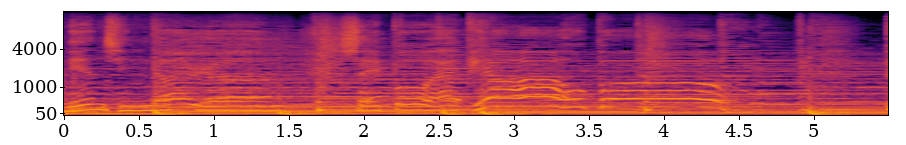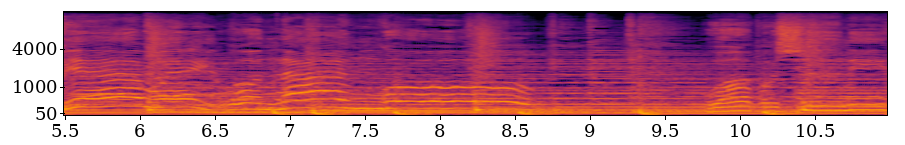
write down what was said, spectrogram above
年轻的人，谁不爱漂泊？别为我难过，我不是你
